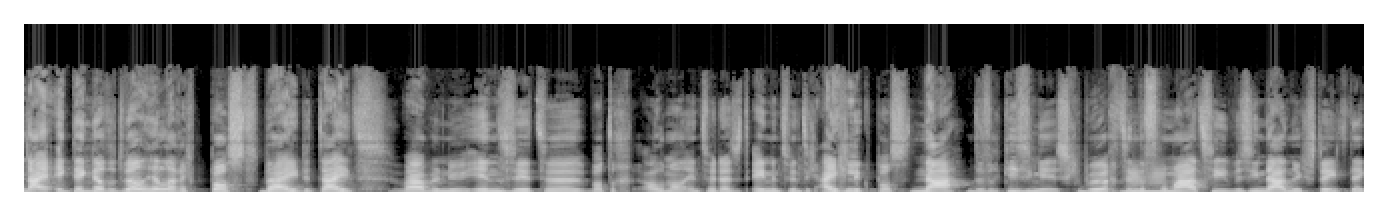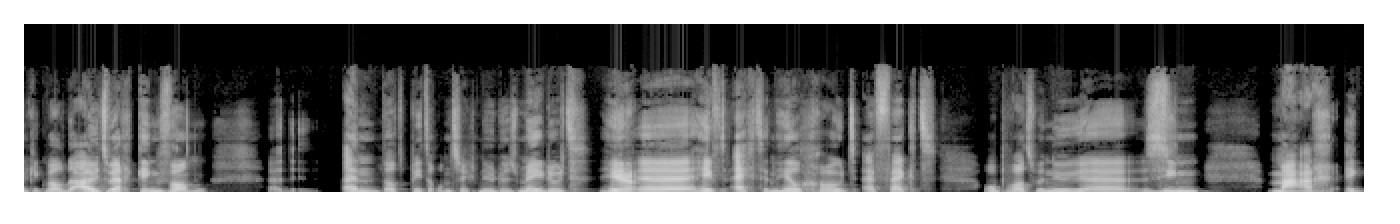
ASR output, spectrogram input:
Nou ja, ik denk dat het wel heel erg past bij de tijd waar we nu in zitten. Wat er allemaal in 2021 eigenlijk pas na de verkiezingen is gebeurd in de Mhm. formatie. We zien daar nog steeds, denk ik, wel de uitwerking van. Uh, en dat Pieter Omtzigt zich nu dus meedoet, he uh, heeft echt een heel groot effect op wat we nu uh, zien. Maar ik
